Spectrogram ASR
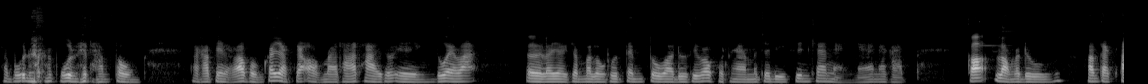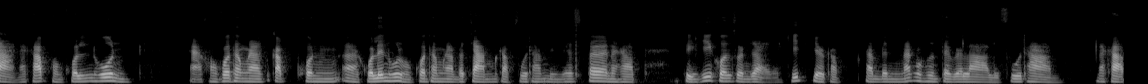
ถ้าพูดพูดไปตามตรงนะครับเพียงแต่ว่าผมก็อยากจะออกมาท้าทายตัวเองด้วยว่า เออเราอยากจะมาลงทุนเต็มตัวดูซิว่าผลงานมันจะดีขึ้นแค่ไหนนะนะครับ ก็ลองมาดูความแตกต่างนะครับของคนเล่นหุ้นอของคนทำงานกับคนคนเล่นหุ้นของคนทำงานประจำกับ full time investor นะครับ สิ่งที่คนส่วนใหญ่คิดเกี่ยวกับการเป็นนักลงทุนเต็มเวลาหรือ full time นะครับ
